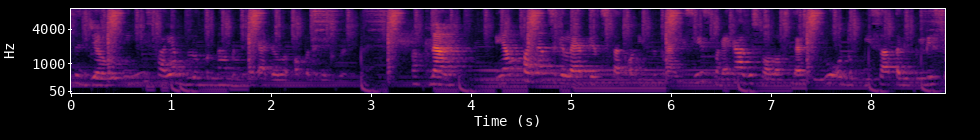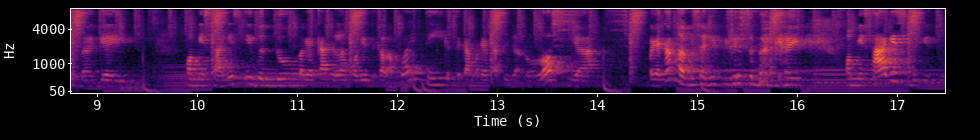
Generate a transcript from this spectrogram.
sejauh ini saya belum pernah mendengar ada open recruitment. Okay. Nah, yang finance related state owned enterprises mereka harus lolos tes dulu untuk bisa terpilih sebagai komisaris even though mereka adalah political appointee. Ketika mereka tidak lolos ya mereka nggak bisa dipilih sebagai komisaris begitu.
